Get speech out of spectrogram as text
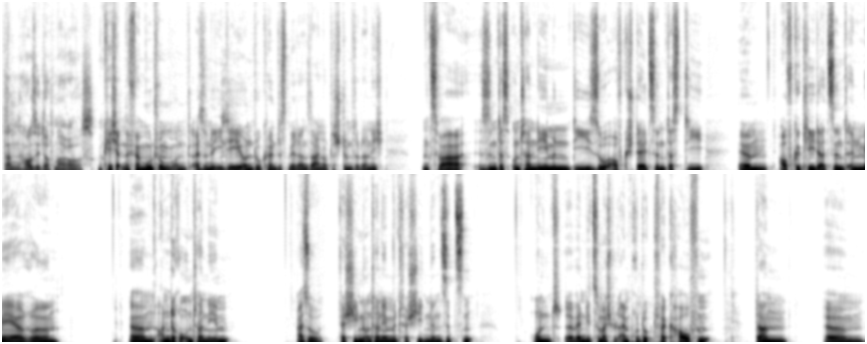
Dann hau sie doch mal raus. Okay, ich habe eine Vermutung und also eine Idee und du könntest mir dann sagen, ob das stimmt oder nicht. Und zwar sind das Unternehmen, die so aufgestellt sind, dass die ähm, aufgegliedert sind in mehrere ähm, andere Unternehmen. Also verschiedene Unternehmen mit verschiedenen Sitzen. Und äh, wenn die zum Beispiel ein Produkt verkaufen, dann ähm,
